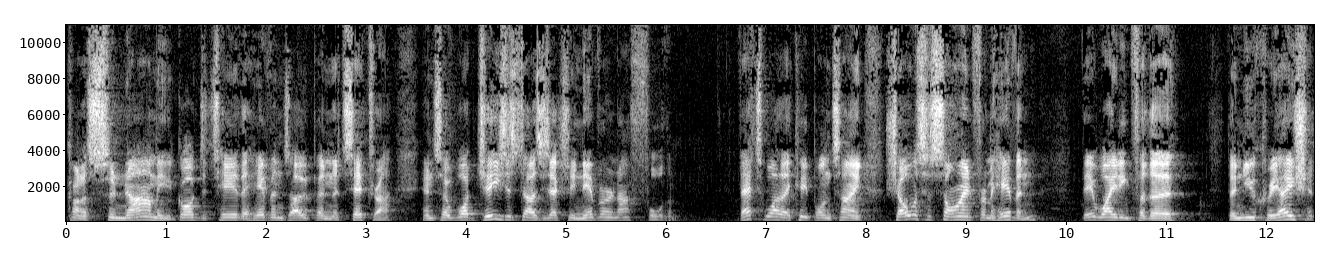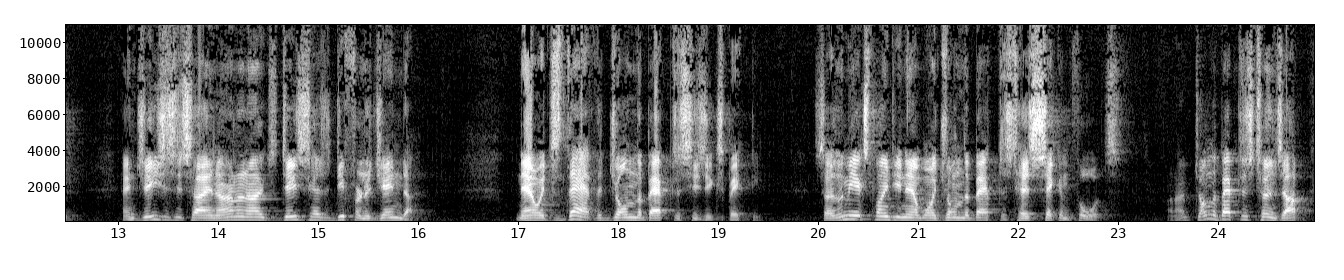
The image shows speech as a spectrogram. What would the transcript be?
kind of tsunami, God to tear the heavens open, etc. And so what Jesus does is actually never enough for them. That's why they keep on saying, Show us a sign from heaven. They're waiting for the, the new creation. And Jesus is saying, No, no, no, Jesus has a different agenda. Now, it's that that John the Baptist is expecting. So let me explain to you now why John the Baptist has second thoughts. John the Baptist turns up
